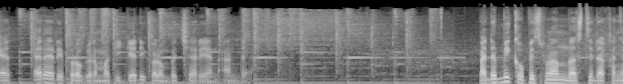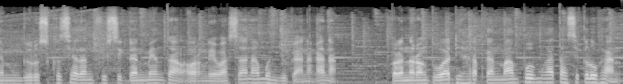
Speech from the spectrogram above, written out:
at RRI Programa 3 di kolom pencarian Anda. Pandemi COVID-19 tidak hanya menggerus kesehatan fisik dan mental orang dewasa namun juga anak-anak. Peran orang tua diharapkan mampu mengatasi keluhan,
